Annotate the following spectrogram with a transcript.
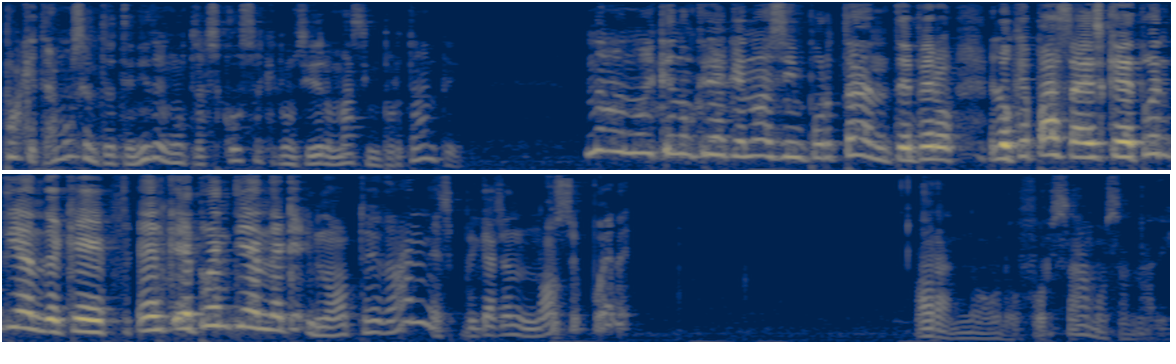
Porque estamos entretenidos en otras cosas que considero más importantes. No, no es que no crea que no es importante, pero lo que pasa es que tú entiendes que, es que tú entiendes que no te dan explicación, no se puede. Ahora, no lo forzamos a nadie.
